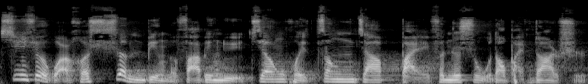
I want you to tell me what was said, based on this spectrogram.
心血管和肾病的发病率将会增加百分之十五到百分之二十。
